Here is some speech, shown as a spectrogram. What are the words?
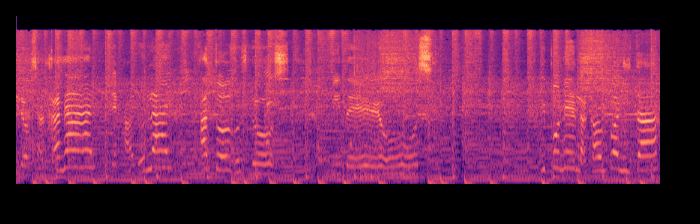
suscribiros al canal, dejad un like a todos los videos. Y poner la campanita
